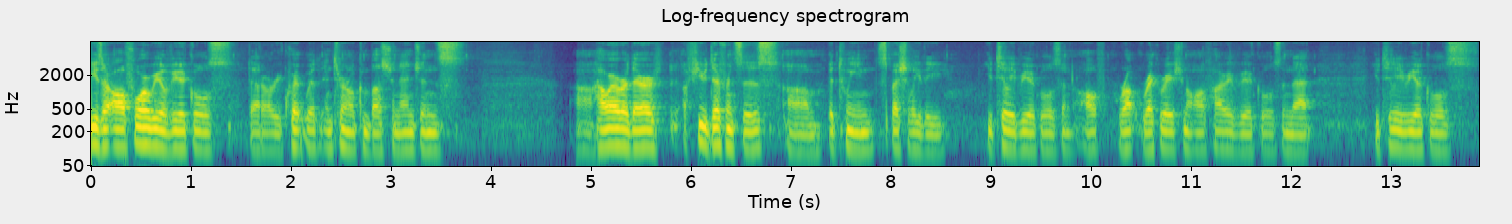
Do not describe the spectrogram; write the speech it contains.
These are all four-wheel vehicles that are equipped with internal combustion engines. Uh, However, there are a few differences um, between especially the utility vehicles and off, recreational off-highway vehicles in that utility vehicles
